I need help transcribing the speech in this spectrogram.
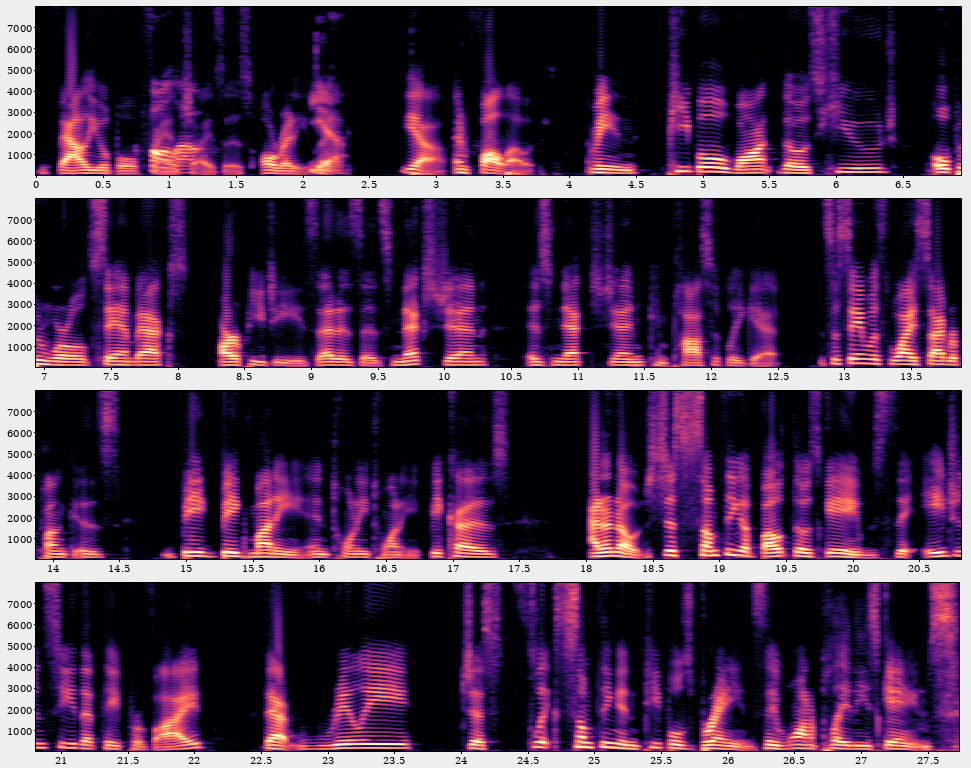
valuable Fallout. franchises already. Yeah. Like, yeah, and Fallout. I mean, people want those huge open world sandbox RPGs. That is as next gen as next gen can possibly get. It's the same with why Cyberpunk is big, big money in 2020 because I don't know, it's just something about those games, the agency that they provide that really just flicks something in people's brains. They want to play these games.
